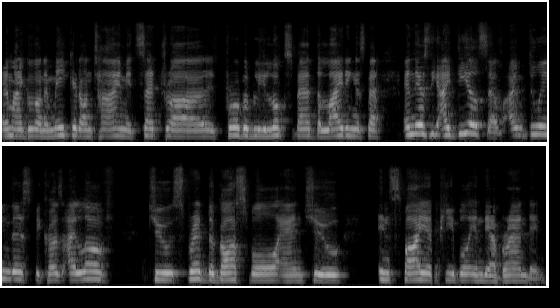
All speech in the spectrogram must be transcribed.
am I going to make it on time, etc. It probably looks bad, the lighting is bad. And there's the ideal self. I'm doing this because I love to spread the gospel and to inspire people in their branding.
